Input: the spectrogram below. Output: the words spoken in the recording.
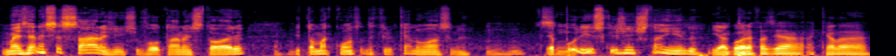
mas é necessário a gente voltar na história e tomar conta daquilo que é nosso, né? Uhum. É por isso que a gente está indo. E agora fazer a- aquela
